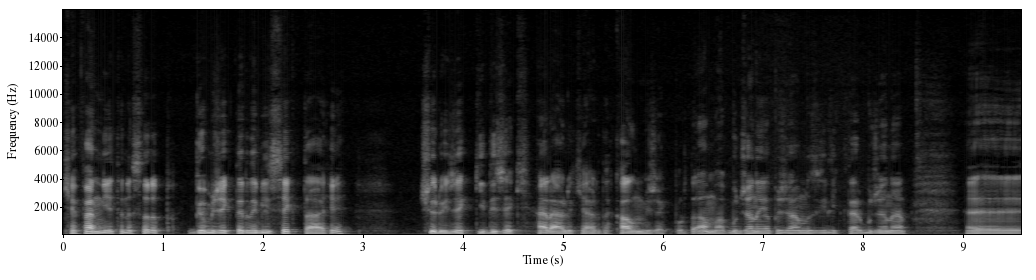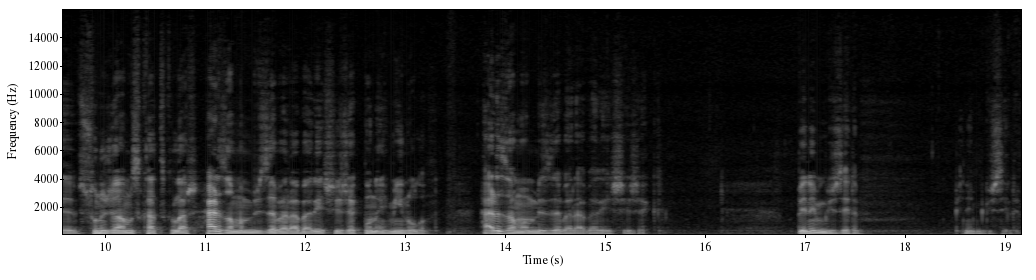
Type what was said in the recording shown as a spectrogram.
kefen niyetine sarıp gömeceklerini bilsek dahi çürüyecek gidecek her halükarda kalmayacak burada ama bu cana yapacağımız iyilikler bu cana eee, sunacağımız katkılar her zaman bizle beraber yaşayacak buna emin olun. Her zaman bizle beraber yaşayacak. Benim güzelim. Benim güzelim.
